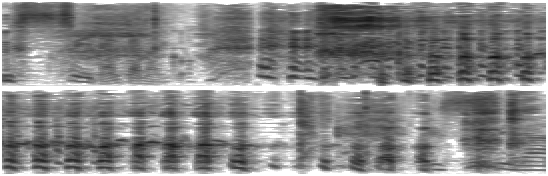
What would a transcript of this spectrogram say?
薄いな、かなこ。薄いな。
